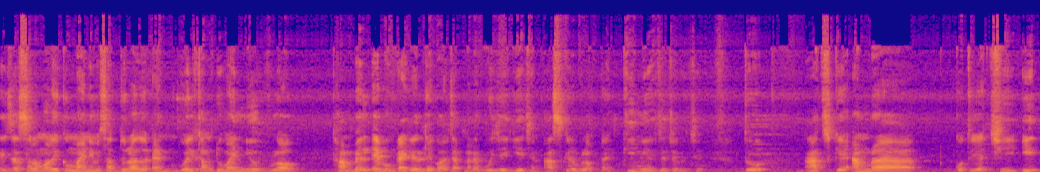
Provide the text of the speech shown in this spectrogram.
গাইজ আসসালামু আলাইকুম। মাই name is Abdul Adar and welcome to my new blog thumbnail এবং টাইটেল থেকে হয়তো আপনারা বুঝে গিয়েছেন আজকের ব্লগটা কী নিয়ে হতে চলেছে। তো আজকে আমরা করতে যাচ্ছি ঈদ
